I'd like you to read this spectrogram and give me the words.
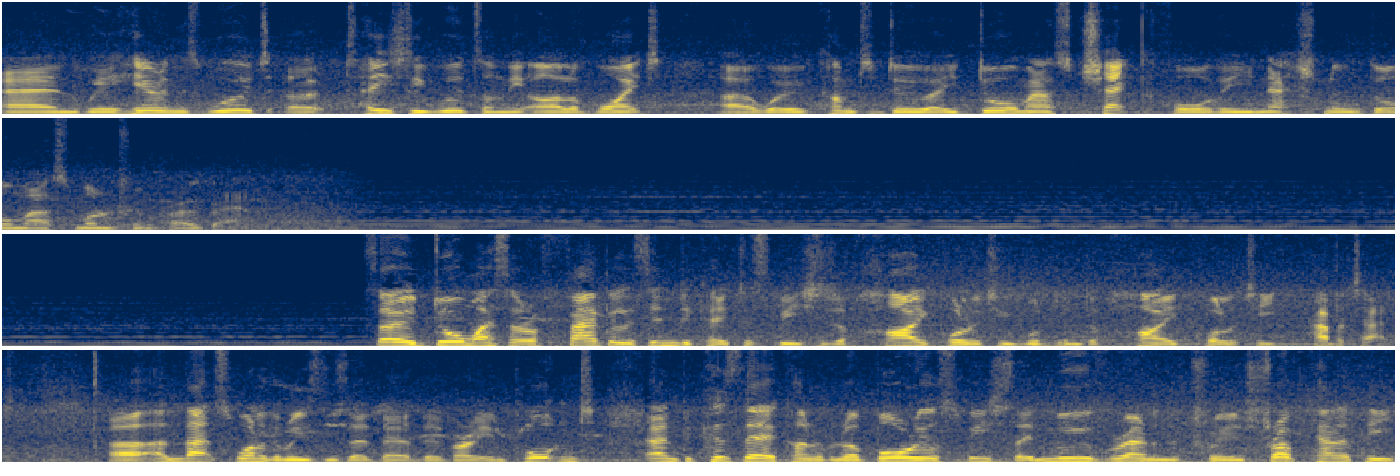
and we're here in this wood at Hazley Woods on the Isle of Wight uh, where we've come to do a dormouse check for the National Dormouse Monitoring Programme. So dormice are a fabulous indicator species of high quality woodland, of high quality habitat. Uh, and that's one of the reasons that they're, they're, very important. And because they're kind of an arboreal species, they move around in the tree and shrub canopy,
